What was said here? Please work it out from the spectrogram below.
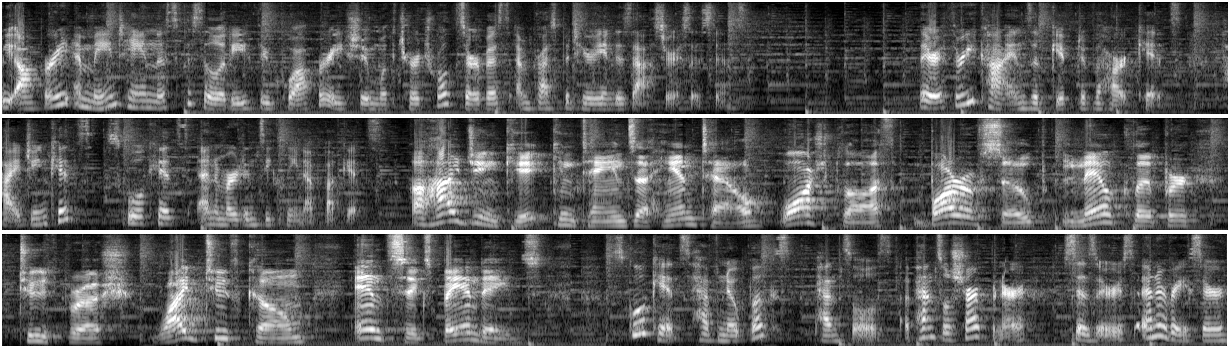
We operate and maintain this facility through cooperation with Church World Service and Presbyterian Disaster Assistance. There are three kinds of Gift of the Heart kits hygiene kits, school kits, and emergency cleanup buckets. A hygiene kit contains a hand towel, washcloth, bar of soap, nail clipper, toothbrush, wide tooth comb, and six band aids. School kits have notebooks, pencils, a pencil sharpener, scissors, an eraser,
